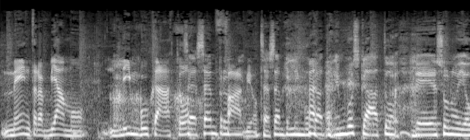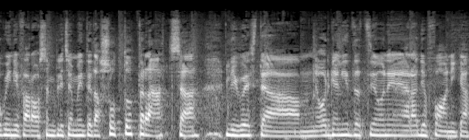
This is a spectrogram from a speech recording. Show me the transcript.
Mentre abbiamo l'imbucato C'è sempre, un- Fabio. c'è sempre l'imbucato e l'imboscato e sono io quindi farò semplicemente da sottotraccia di questa mm, organizzazione radiofonica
